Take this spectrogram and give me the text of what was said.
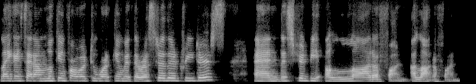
like I said, I'm looking forward to working with the rest of the treaters, and this should be a lot of fun. A lot of fun.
